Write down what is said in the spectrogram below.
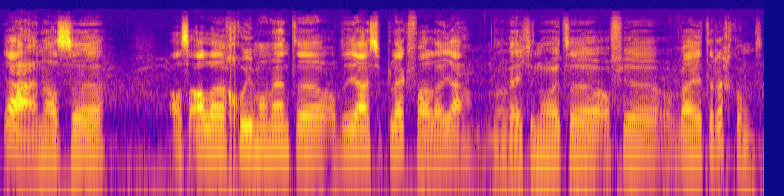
Ja, en als, als alle goede momenten op de juiste plek vallen, ja, dan weet je nooit of je, of waar je terechtkomt.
